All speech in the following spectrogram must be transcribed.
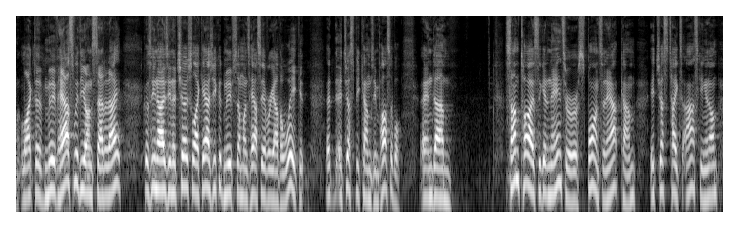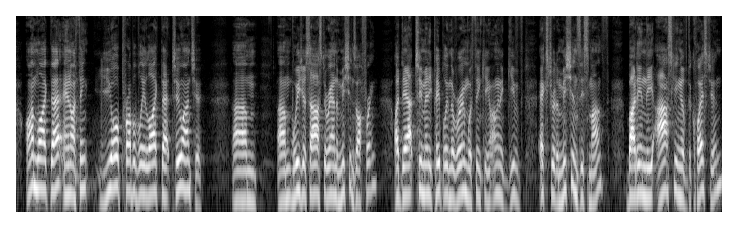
I'd like to move house with you on Saturday. Because he knows in a church like ours, you could move someone's house every other week. It, it, it just becomes impossible. And um, sometimes to get an answer, a response, an outcome, it just takes asking. And I'm, I'm like that, and I think you're probably like that too, aren't you? Um, um, we just asked around a missions offering. I doubt too many people in the room were thinking, I'm going to give extra to missions this month. But in the asking of the question,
